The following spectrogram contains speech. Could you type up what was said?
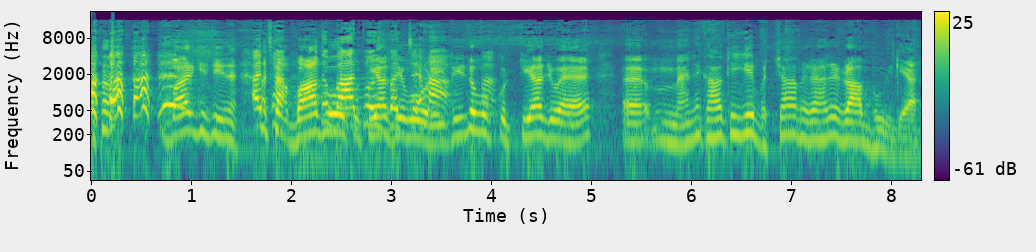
बाहर की चीज़ें। अच्छा, अच्छा बात तो वो कुतिया से वो हो रही हाँ, थी तो वो हाँ। कुतिया जो है मैंने कहा कि ये बच्चा मेरा हाल राह भूल गया है।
